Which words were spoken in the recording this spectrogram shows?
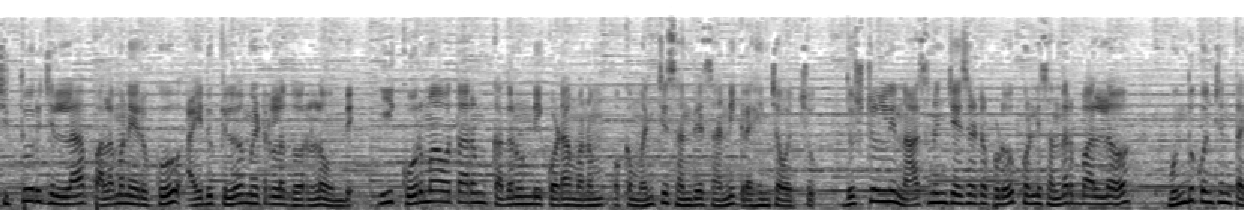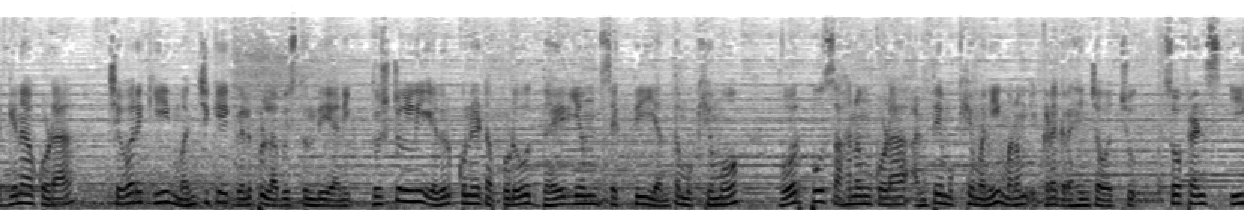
చిత్తూరు జిల్లా పలమనేరుకు ఐదు కిలోమీటర్ల దూరంలో ఉంది. ఈ కూర్మావతారం కథ నుండి కూడా మనం ఒక మంచి సందేశాన్ని గ్రహించవచ్చు. దుష్టుల్ని నాశనం చేసేటప్పుడు కొన్ని సందర్భాల్లో ముందు కొంచెం తగ్గినా కూడా చివరికి మంచికే గెలుపు లభిస్తుంది అని. దుష్టుల్ని ఎదుర్కొనేటప్పుడు ధైర్యం శక్తి ఎంత ముఖ్యమో ఓర్పు సహనం కూడా అంతే ముఖ్యమని మనం ఇక్కడ గ్రహించవచ్చు. సో ఫ్రెండ్స్ ఈ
